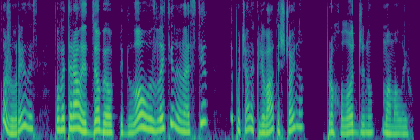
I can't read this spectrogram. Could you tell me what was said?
пожурились, повитирали дзьоби об підлогу, злетіли на стіл і почали клювати щойно прохолоджену мамалигу.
